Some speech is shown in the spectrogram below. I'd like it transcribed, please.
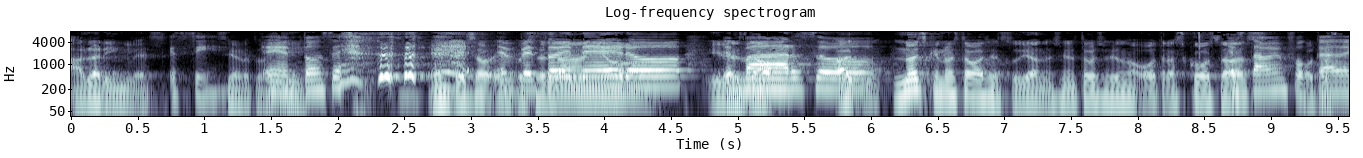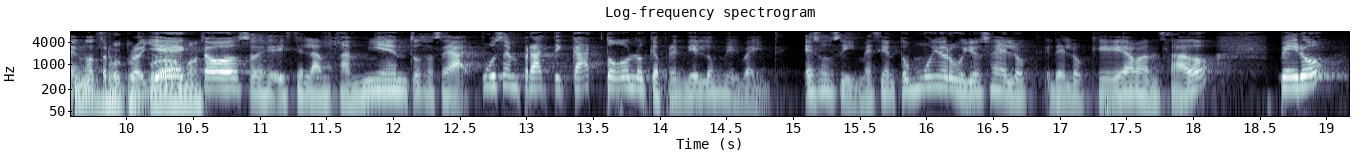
hablar inglés. Sí. ¿Cierto? Y Entonces, empezó, empezó el año enero, y daba- marzo. Ah, no es que no estabas estudiando, sino estabas estudiando otras cosas. estaba enfocada en cursos, otros programas. proyectos, eh, hice lanzamientos, o sea, puse en práctica todo lo que aprendí el 2020. Eso sí, me siento muy orgullosa de lo, de lo que he avanzado, pero,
